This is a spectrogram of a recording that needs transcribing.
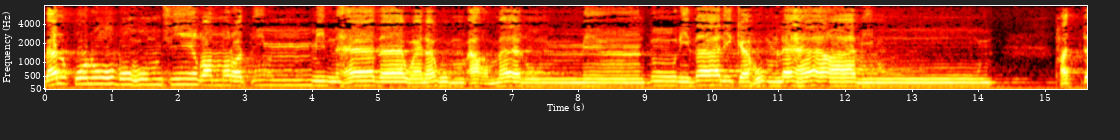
بَلْ قُلُوبُهُمْ فِي غَمْرَةٍ مِّنْ هَٰذَا وَلَهُمْ أَعْمَالٌ مِّن دُونِ ذَٰلِكَ هُمْ لَهَا عَامِلُونَ حَتَّىٰ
